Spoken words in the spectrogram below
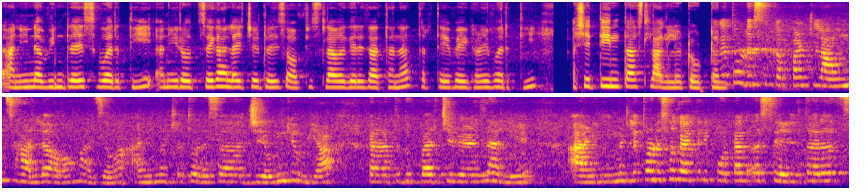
आणि नवीन ड्रेस वरती आणि रोजचे घालायचे ड्रेस ऑफिसला वगैरे जाताना तर ते वेगळे वरती. असे तीन तास लागलं टोटल थोडंसं कपाट लावून झालं हो, माझं. आणि म्हटलं थोडंसं जेवून घेऊया कारण आता दुपारची वेळ झाली आहे आणि म्हटलं थोडंसं काहीतरी पोटात असेल तरच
